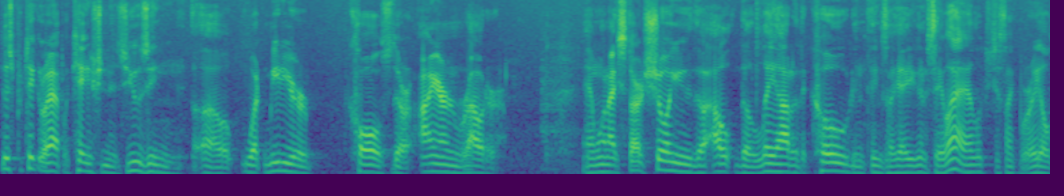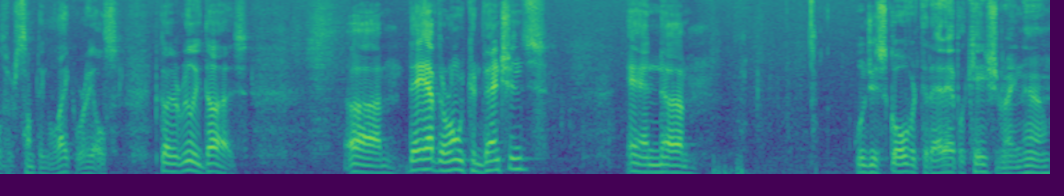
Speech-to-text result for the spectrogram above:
This particular application is using uh, what Meteor calls their iron router. And when I start showing you the, out, the layout of the code and things like that, you're going to say, well, it looks just like Rails or something like Rails, because it really does. Um, they have their own conventions, and um, we'll just go over to that application right now.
